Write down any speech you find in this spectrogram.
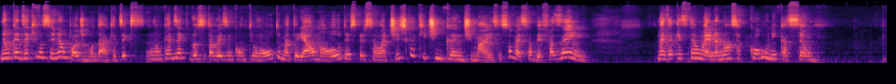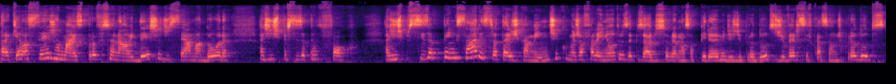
Não quer dizer que você não pode mudar, quer dizer que, não quer dizer que você talvez encontre um outro material, uma outra expressão artística que te encante mais. Você só vai saber fazendo. Mas a questão é, na nossa comunicação, para que ela seja mais profissional e deixe de ser amadora, a gente precisa ter um foco. A gente precisa pensar estrategicamente, como eu já falei em outros episódios sobre a nossa pirâmide de produtos, diversificação de produtos.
